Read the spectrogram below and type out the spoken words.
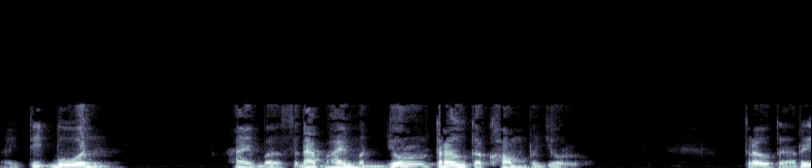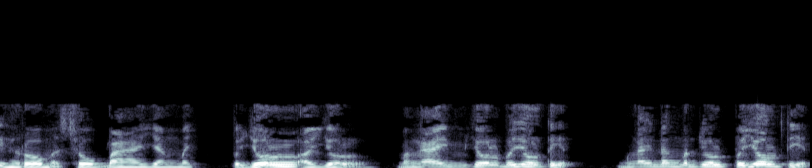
ហើយទី4ហើយបើស្ដាប់ហើយមិនយល់ត្រូវតែខំបញ្យល់ត្រូវតែរិះរោមអជោបាយយ៉ាងម៉េចបញ្យល់ឲ្យយល់មួយថ្ងៃយល់បញ្យល់ទៀតមួយថ្ងៃនឹងមិនយល់បញ្យល់ទៀត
